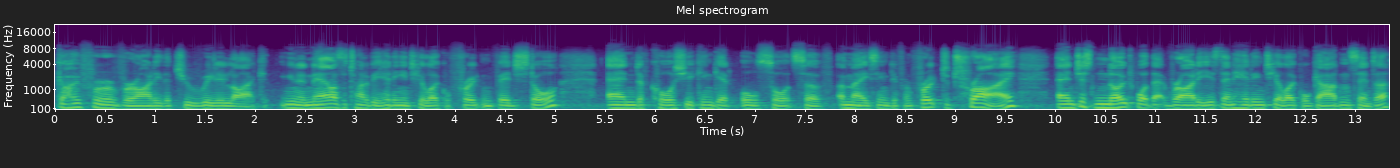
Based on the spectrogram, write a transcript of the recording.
go for a variety that you really like. You know, now is the time to be heading into your local fruit and veg store. And of course, you can get all sorts of amazing different fruit to try and just note what that variety is. Then head into your local garden centre,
